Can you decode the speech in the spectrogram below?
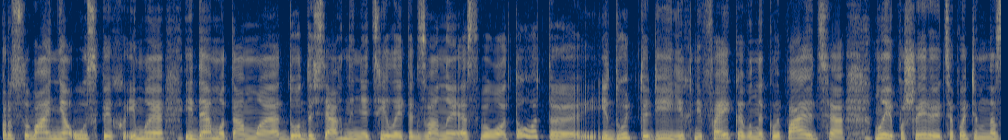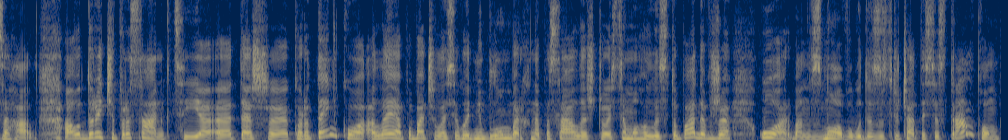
просування, успіх, і ми йдемо там е, до досягнення цілей так званої СВО, то от е, ідуть тоді їхні фейки, вони клепаються, ну і поширюються потім на загал. А от до речі, про санкції е, теж коротенько, але я побачила сьогодні Bloomberg написали, що 7 листопада вже Орбан знову буде зустрічатися з Трампом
